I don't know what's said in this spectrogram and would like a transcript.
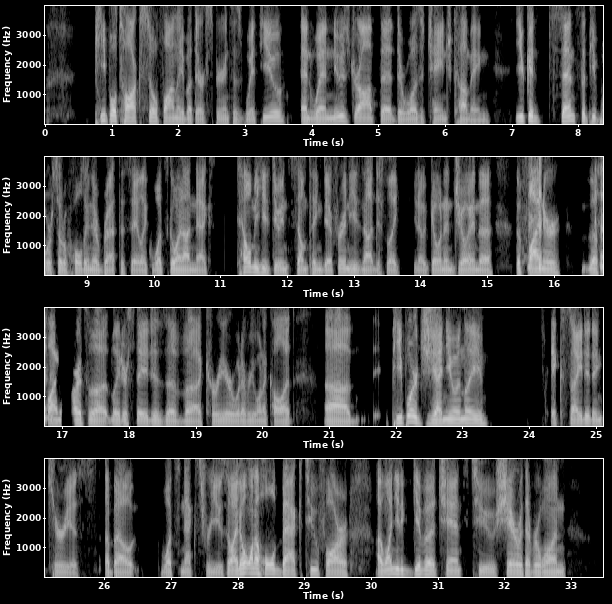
People talk so fondly about their experiences with you. And when news dropped that there was a change coming, you could sense that people were sort of holding their breath to say, like, what's going on next? Tell me he's doing something different. He's not just like, you know, going and enjoying the the finer the finer parts of the later stages of uh, career or whatever you want to call it. Uh, people are genuinely excited and curious about what's next for you. So I don't want to hold back too far. I want you to give a chance to share with everyone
